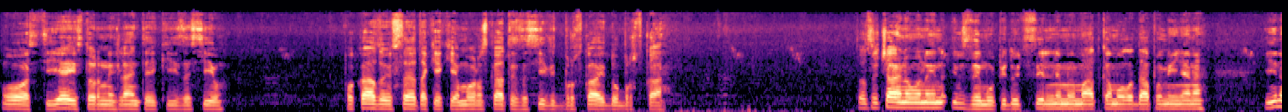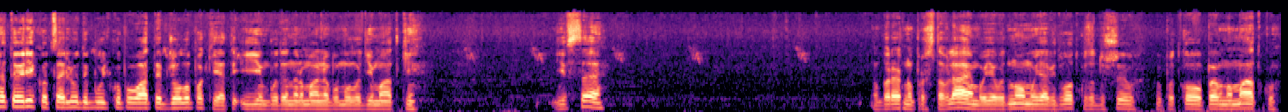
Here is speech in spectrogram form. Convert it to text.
Ось з цієї сторони гляньте, який засів. Показую все так, як є, можна сказати, засів від бруска і до бруска. То, звичайно, вони і в зиму підуть сильними, матка молода поміняна. І на той рік оце люди будуть купувати бджолопакети і їм буде нормально, бо молоді матки. І все. Обережно представляємо, бо я в одному я відводку задушив випадково певну матку.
